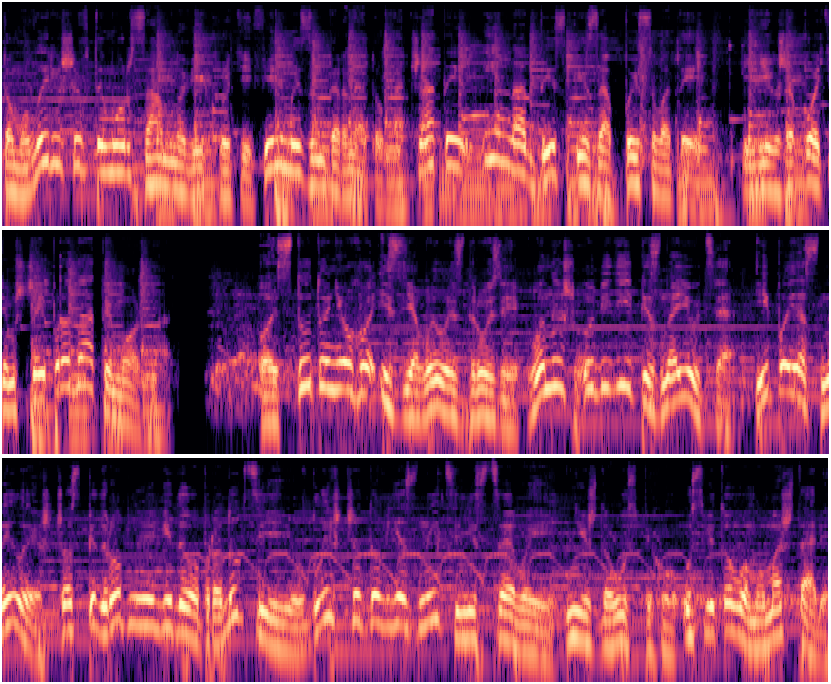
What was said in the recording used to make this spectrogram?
тому вирішив Тимур сам нові круті фільми з інтернету качати і на диски записувати. Їх же потім ще й продати можна. Ось тут у нього і з'явились друзі. Вони ж у біді пізнаються і пояснили, що з підробною відеопродукцією ближче до в'язниці місцевої, ніж до успіху у світовому масштабі.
